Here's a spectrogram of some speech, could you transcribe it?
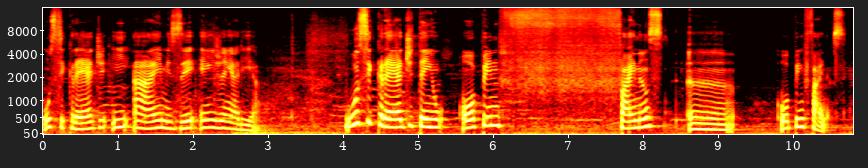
o Cicred e a AMZ Engenharia. O Cicred tem o Open Finance, uh, Open Finance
